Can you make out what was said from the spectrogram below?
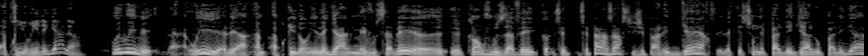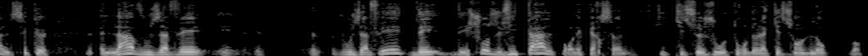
a priori légale. Oui, oui, mais bah oui, elle est a, priori légale. Mais vous savez, euh, quand vous avez, c'est pas un hasard si j'ai parlé de guerre. La question n'est pas légale ou pas légale. C'est que là, vous avez, euh, vous avez des, des choses vitales pour les personnes qui, qui se jouent autour de la question de l'eau. Bon,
